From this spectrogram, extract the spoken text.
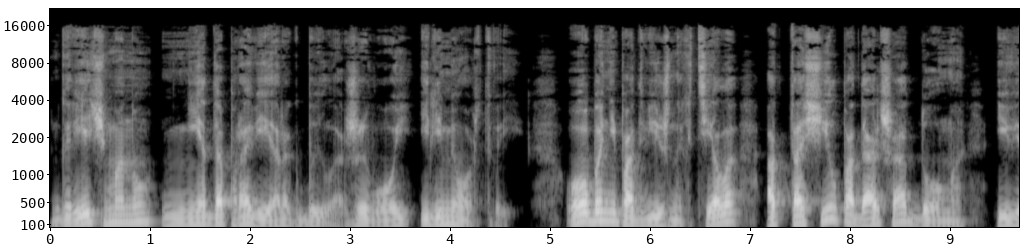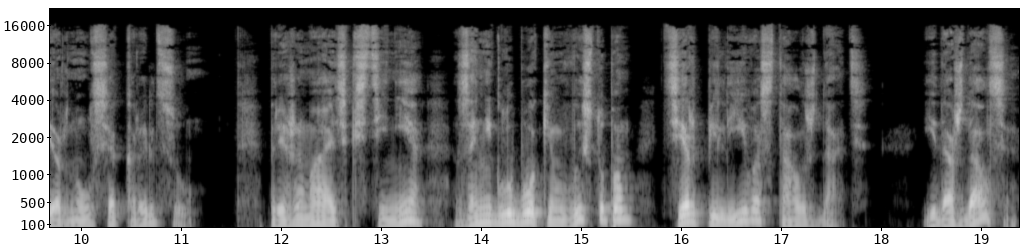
Гречману не до проверок было, живой или мертвый. Оба неподвижных тела оттащил подальше от дома и вернулся к крыльцу. Прижимаясь к стене, за неглубоким выступом терпеливо стал ждать. И дождался.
